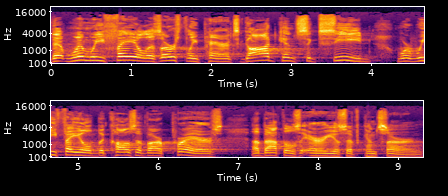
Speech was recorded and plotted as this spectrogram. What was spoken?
that when we fail as earthly parents, God can succeed where we fail because of our prayers about those areas of concern.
